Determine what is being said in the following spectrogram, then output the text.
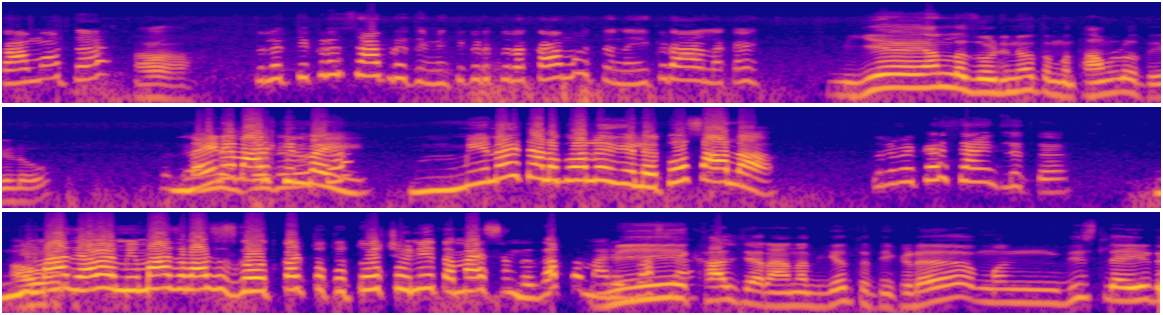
काम होतं? हा. तुला तिकडे सापडते मी तिकडे तुला काम होतं ना इकडे आला काय? ये यांना जोडी नव्हतं मग थांबलो होतो येडो. नाही ना मालकीन बाई. मी नाही त्याला बोलायला गेले तोच आला. तुला मी काय सांगितलं तर मी माझ्या मी माझं माझंच गवत काढतो तो तो शेवणी तर माझ्या संग गप्पा मारी मी खालच्या रानात गेलतो तिकडं मग दिसल्या इड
